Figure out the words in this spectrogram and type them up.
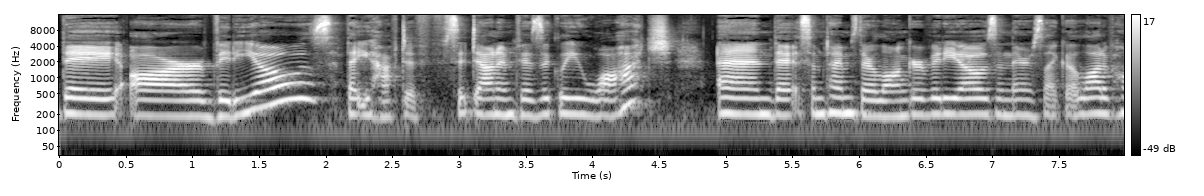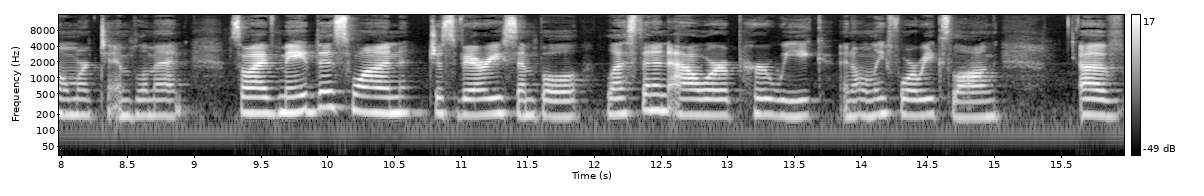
they are videos that you have to sit down and physically watch, and that sometimes they're longer videos and there's like a lot of homework to implement. So I've made this one just very simple, less than an hour per week and only 4 weeks long of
